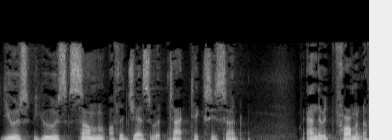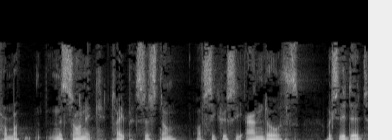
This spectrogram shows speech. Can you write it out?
use, use some of the Jesuit tactics, he said. And they would form it from a Masonic type system of secrecy and oaths, which they did.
